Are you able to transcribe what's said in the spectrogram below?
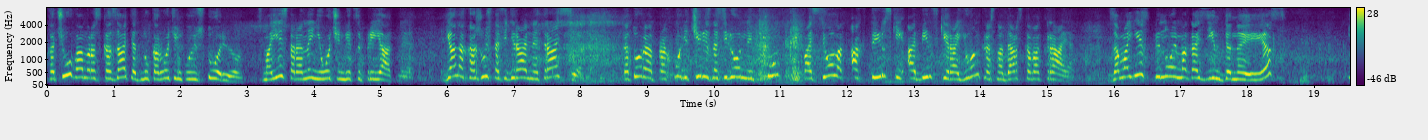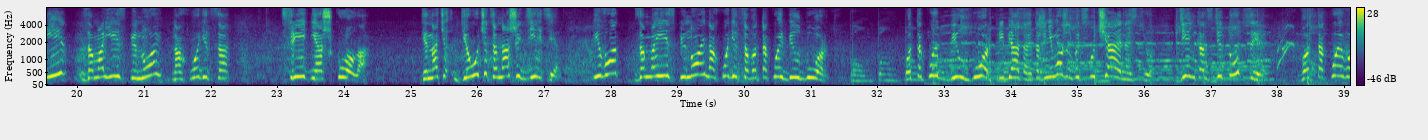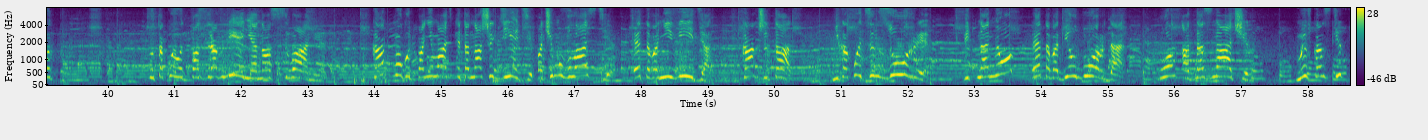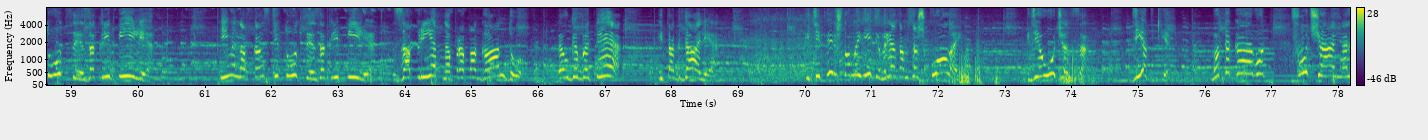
Хочу вам рассказать одну коротенькую историю. С моей стороны не очень лицеприятная. Я нахожусь на федеральной трассе, которая проходит через населенный пункт поселок Ахтырский, Абинский район Краснодарского края. За моей спиной магазин ДНС, и за моей спиной находится средняя школа, где, нач... где учатся наши дети. И вот за моей спиной находится вот такой билборд. Вот такой билборд, ребята, это же не может быть случайностью. День Конституции, вот такой вот, вот такое вот поздравление нас с вами. Как могут понимать это наши дети? Почему власти этого не видят? Как же так? Никакой цензуры. Ведь намек этого билборда, он однозначен. Мы в Конституции закрепили, именно в Конституции закрепили запрет на пропаганду ЛГБТ и так далее. И теперь что мы видим рядом со школой, где учатся детки? Вот такая вот случайность.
